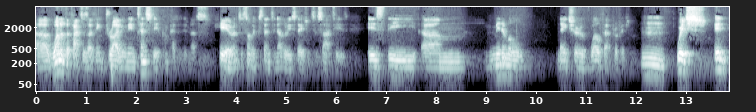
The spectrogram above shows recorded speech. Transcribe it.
uh, one of the factors I think driving the intensity of competitiveness here and to some extent in other East Asian societies is the um, minimal nature of welfare provision, Mm. which in,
